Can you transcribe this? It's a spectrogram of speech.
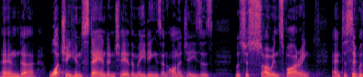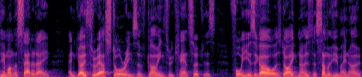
and uh, watching him stand and chair the meetings and honor Jesus was just so inspiring. And to sit with him on the Saturday and go through our stories of going through cancer, because four years ago I was diagnosed, as some of you may know,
